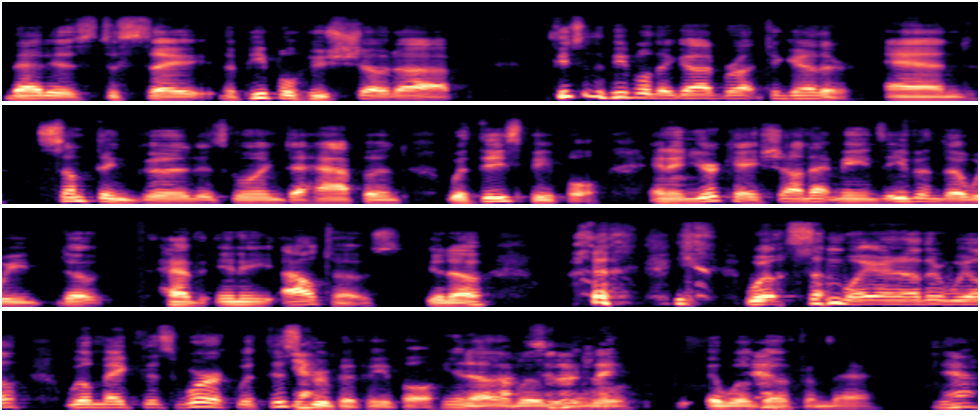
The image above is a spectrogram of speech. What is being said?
That is to say, the people who showed up, these are the people that God brought together. And something good is going to happen with these people. And in your case, Sean, that means even though we don't have any altos, you know, well, some way or another, we'll we'll make this work with this yeah. group of people. You know, Absolutely. We'll, it will yeah. go from there. Yeah,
